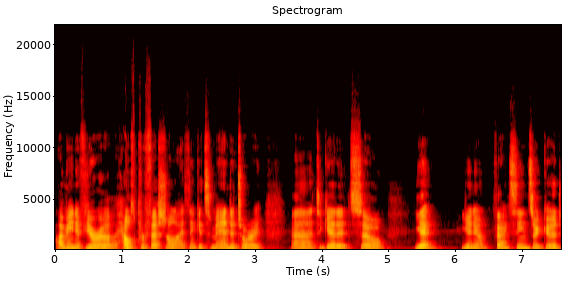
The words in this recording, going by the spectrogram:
I mean, if you're a health professional, I think it's mandatory uh, to get it. So, yeah, you know, vaccines are good.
